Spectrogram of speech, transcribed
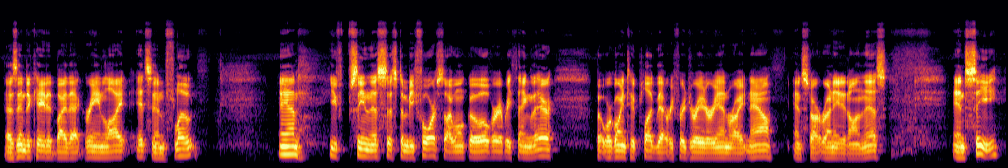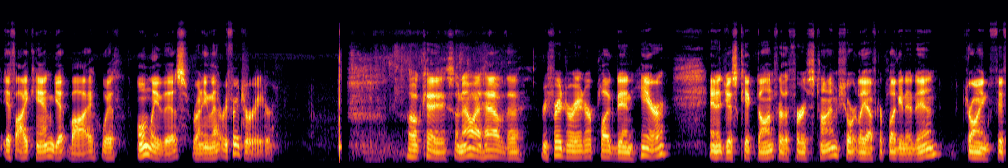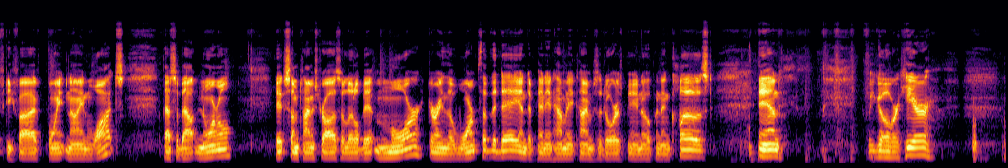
As indicated by that green light, it's in float. And you've seen this system before, so I won't go over everything there. But we're going to plug that refrigerator in right now and start running it on this and see if I can get by with only this running that refrigerator. Okay, so now I have the refrigerator plugged in here and it just kicked on for the first time shortly after plugging it in, drawing 55.9 watts. That's about normal. It sometimes draws a little bit more during the warmth of the day and depending how many times the door is being open and closed. And if we go over here,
